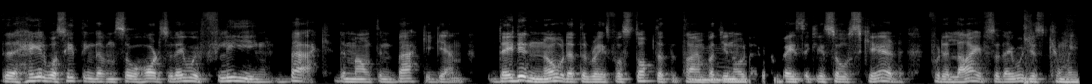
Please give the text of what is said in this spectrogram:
the hail was hitting them so hard, so they were fleeing back the mountain back again. They didn't know that the race was stopped at the time, but you know they were basically so scared for their life, so they were just coming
